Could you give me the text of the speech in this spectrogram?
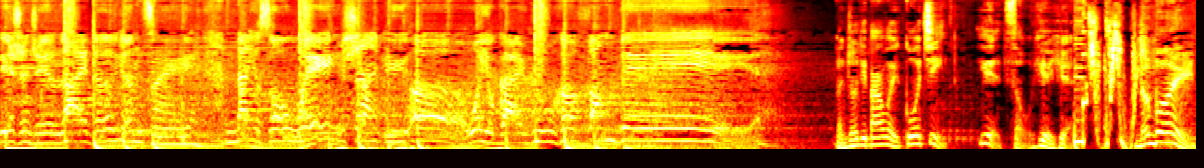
与生来的原罪，所谓善恶，我又该如何防备？本周第八位郭靖越走越远。Number eight。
